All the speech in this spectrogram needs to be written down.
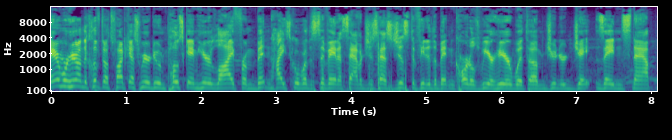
And we're here on the Cliff Notes podcast. We are doing post game here live from Benton High School, where the Savannah Savages has just defeated the Benton Cardinals. We are here with um, Junior J- Zayden Snap.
